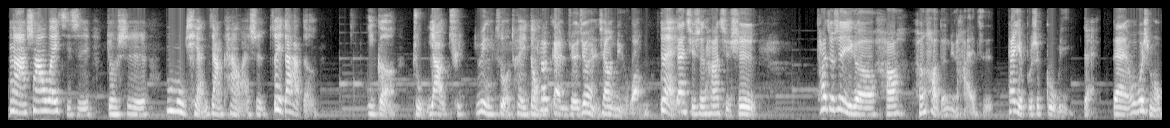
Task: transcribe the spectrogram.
那沙威其实就是目前这样看来是最大的一个主要去运作推动。他感觉就很像女王，对，但其实他只是。她就是一个好很好的女孩子，她也不是故意。对，但为什么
